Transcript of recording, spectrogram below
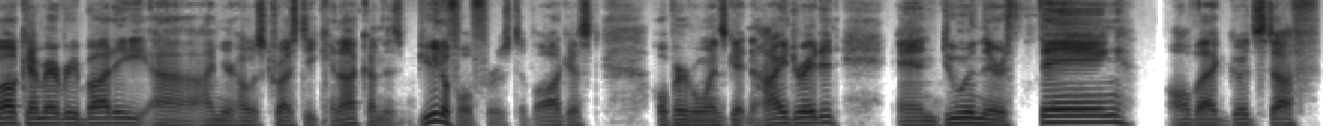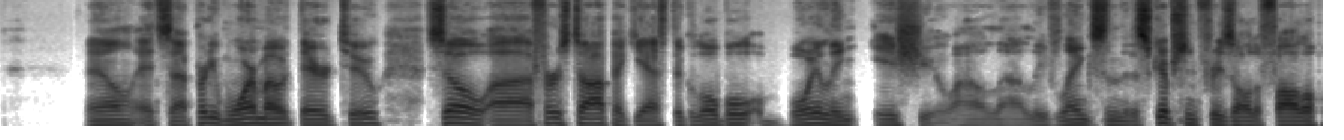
Welcome, everybody. Uh, I'm your host, Crusty Canuck, on this beautiful 1st of August. Hope everyone's getting hydrated and doing their thing, all that good stuff. Know, it's uh, pretty warm out there, too. So, uh, first topic yes, the global boiling issue. I'll uh, leave links in the description for you all to follow.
